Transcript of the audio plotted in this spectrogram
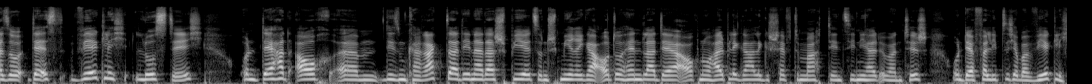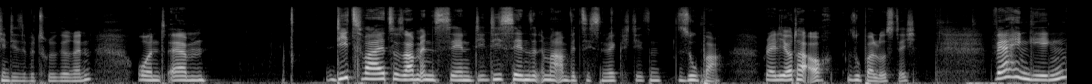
Also, der ist wirklich lustig. Und der hat auch ähm, diesen Charakter, den er da spielt, so ein schmieriger Autohändler, der auch nur halblegale Geschäfte macht, den ziehen die halt über den Tisch. Und der verliebt sich aber wirklich in diese Betrügerin. Und ähm, die zwei zusammen in Szenen, die, die Szenen sind immer am witzigsten, wirklich, die sind super. Ray Liotta auch super lustig. Wer hingegen,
